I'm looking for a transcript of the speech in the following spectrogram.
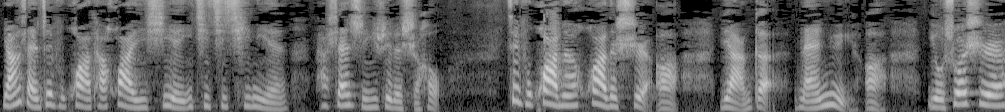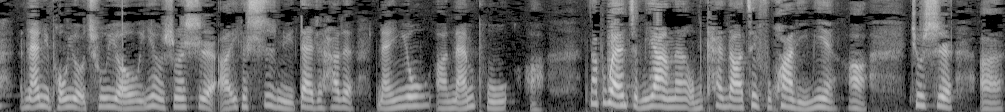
阳伞》这幅画，它画于西元一七七七年，他三十一岁的时候。这幅画呢，画的是啊两个男女啊。有说是男女朋友出游，也有说是啊一个侍女带着她的男佣啊男仆啊。那不管怎么样呢，我们看到这幅画里面啊，就是啊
